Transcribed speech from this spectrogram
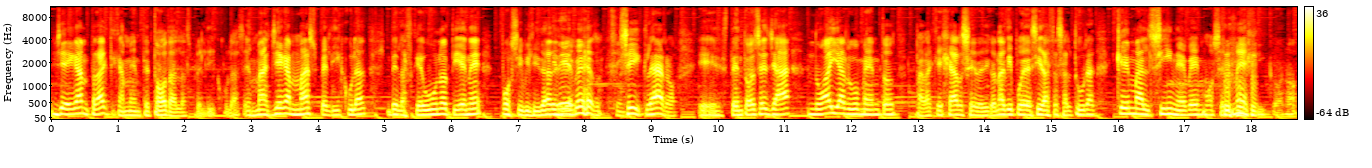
llegan prácticamente todas las películas. Es más, llegan más películas de las que uno tiene posibilidades de ver. Sí. claro. Este, entonces ya no hay argumentos para quejarse. Digo, nadie puede decir a estas alturas qué mal cine vemos en México. ¿no?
